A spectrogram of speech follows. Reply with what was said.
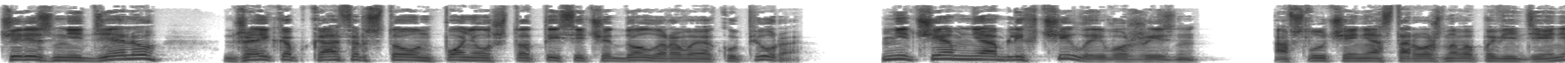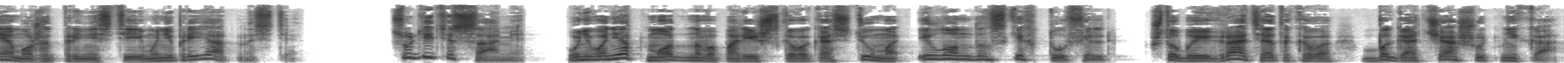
Через неделю Джейкоб Каферстоун понял, что тысячедолларовая купюра ничем не облегчила его жизнь, а в случае неосторожного поведения может принести ему неприятности. Судите сами. У него нет модного парижского костюма и лондонских туфель, чтобы играть этакого богача-шутника.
